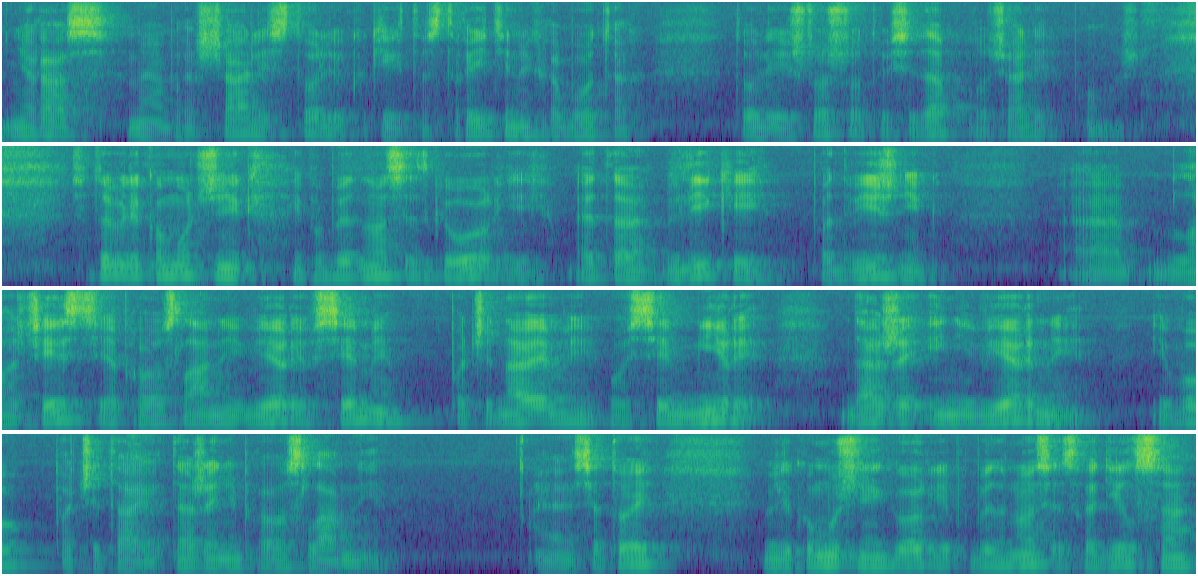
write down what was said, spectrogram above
не раз мы обращались, то ли в каких-то строительных работах, то ли еще что-то, и всегда получали помощь. Святой великомученик и победоносец Георгий – это великий подвижник благочестия, православной веры, всеми почитаемый во всем мире, даже и неверные его почитают, даже не православные. Э, Святой великомученик Георгий Победоносец родился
